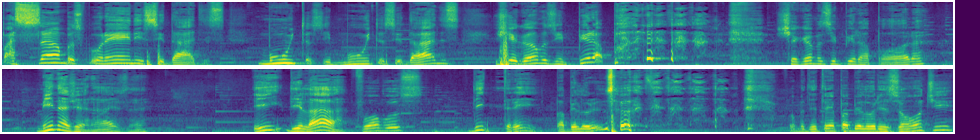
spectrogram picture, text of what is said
Passamos por N cidades muitas e muitas cidades chegamos em Pirapora. chegamos em Pirapora, Minas Gerais, né? E de lá fomos de trem para Belo Horizonte. fomos de trem para Belo Horizonte.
